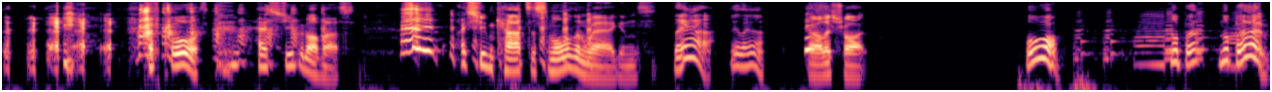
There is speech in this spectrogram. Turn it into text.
of course. How stupid of us. I assume carts are smaller than wagons. They are. Yeah, they are. Oh, let's try it. Oh, not bad. Not bad.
